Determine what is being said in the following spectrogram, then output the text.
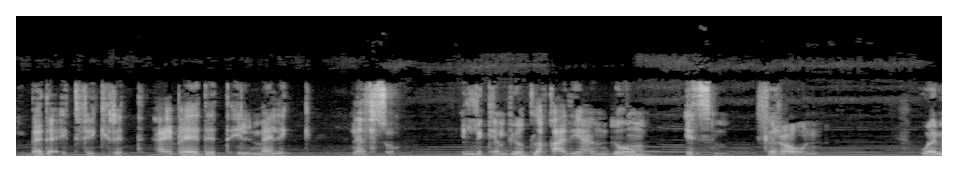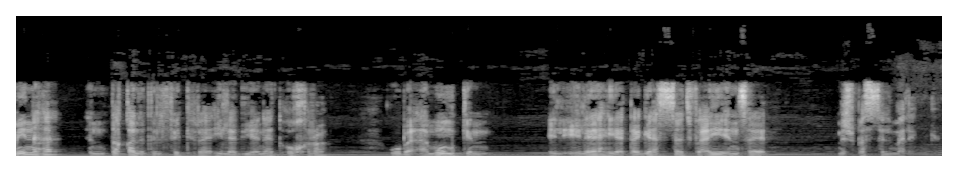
بدأت فكرة عبادة الملك نفسه اللي كان بيطلق عليه عندهم اسم فرعون. ومنها انتقلت الفكرة إلى ديانات أخرى وبقى ممكن الإله يتجسد في أي إنسان مش بس الملك.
